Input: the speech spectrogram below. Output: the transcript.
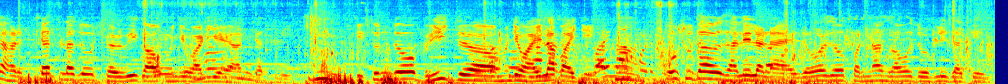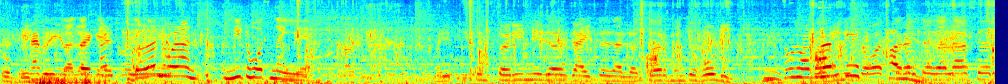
हर्च्यातला जो शेळवी गाव म्हणजे वाडी आहे हर्च्यातली तिथून जो ब्रिज म्हणजे व्हायला पाहिजे तो सुद्धा झालेला नाही. जवळजवळ पन्नास गावं जोडली जातील तो ब्रिज झाला नीट होत नाहीये. म्हणजे तिथून तरीने जर जायचं झालं तर म्हणजे होडी. होडीने प्रवास करायचा झाला तर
